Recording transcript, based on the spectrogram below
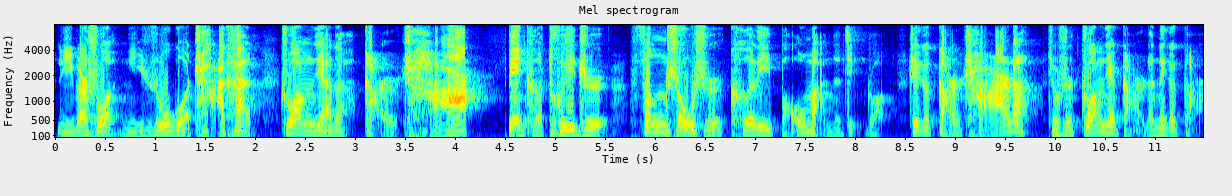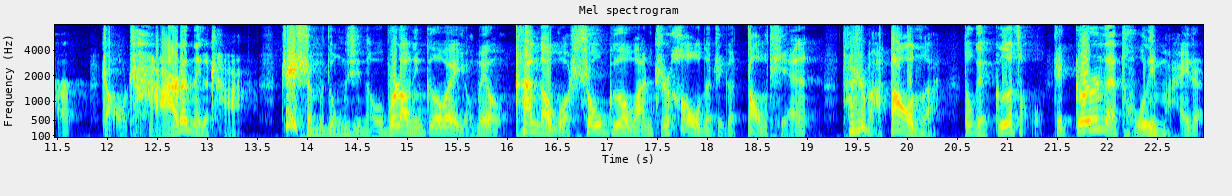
里边说：“你如果查看。”庄稼的杆茬，便可推知丰收时颗粒饱满的景状。这个杆茬呢，就是庄稼杆的那个杆儿，找茬的那个茬。这什么东西呢？我不知道您各位有没有看到过收割完之后的这个稻田？它是把稻子都给割走，这根儿在土里埋着，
